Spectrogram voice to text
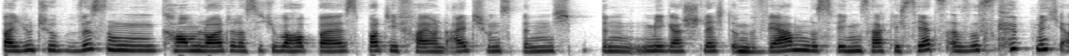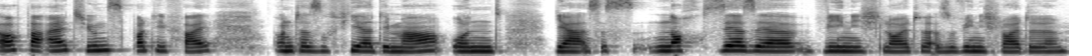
bei YouTube wissen kaum Leute, dass ich überhaupt bei Spotify und iTunes bin. Ich bin mega schlecht im Bewerben, deswegen sage ich es jetzt. Also es gibt mich auch bei iTunes, Spotify unter Sophia Demar. Und ja, es ist noch sehr, sehr wenig Leute, also wenig Leute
